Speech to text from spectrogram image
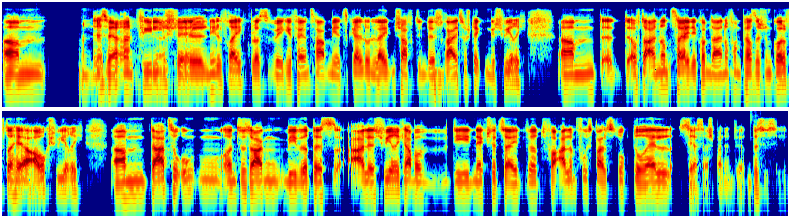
Ähm, und das wäre an vielen Stellen hilfreich. Bloß welche Fans haben jetzt Geld und Leidenschaft in das reinzustecken, ist schwierig. Ähm, auf der anderen Seite kommt einer vom Persischen Golf daher, auch schwierig. Ähm, da zu unken und zu sagen, wie wird das alles schwierig, aber die nächste Zeit wird vor allem Fußball strukturell sehr, sehr spannend werden. Das ist sicher.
